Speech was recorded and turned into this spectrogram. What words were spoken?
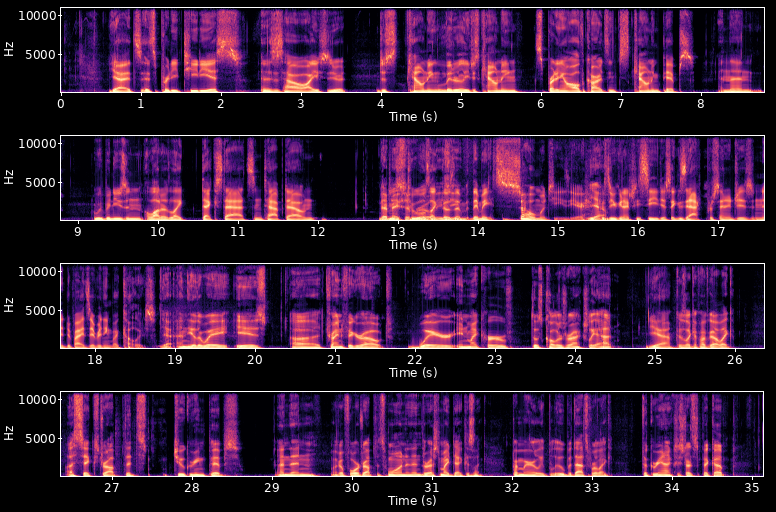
Yeah, it's it's pretty tedious, and this is how I used to do it. Just counting, literally just counting, spreading out all the cards and just counting pips, and then we've been using a lot of like deck stats and tapped out and That makes it tools like those. easy. that- They make it so much easier Yeah. because you can actually see just exact percentages and it divides everything by colors. Yeah, and the other way is uh, trying to figure out where in my curve those colors are actually at. Yeah, Because like if I've got like a six drop that's two green pips, and then like a four drop that's one, and then the rest of my deck is like primarily blue, but that's where like the green actually starts to pick up.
